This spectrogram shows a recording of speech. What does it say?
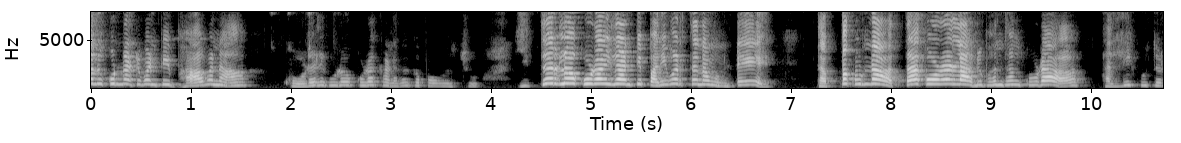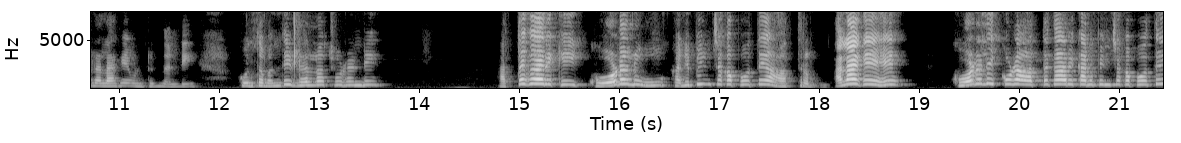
అనుకున్నటువంటి భావన కోడలి కూడా కూడా కలగకపోవచ్చు. ఇద్దరిలో కూడా ఇలాంటి పరివర్తన ఉంటే తప్పకుండా అత్త కోడళ్ళ అనుబంధం కూడా తల్లి కూతుళ్ళలాగే ఉంటుందండి. కొంతమంది ఇళ్ళలో చూడండి అత్తగారికి కోడలు కనిపించకపోతే ఆత్రం. అలాగే కోడలికి కూడా అత్తగారి కనిపించకపోతే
